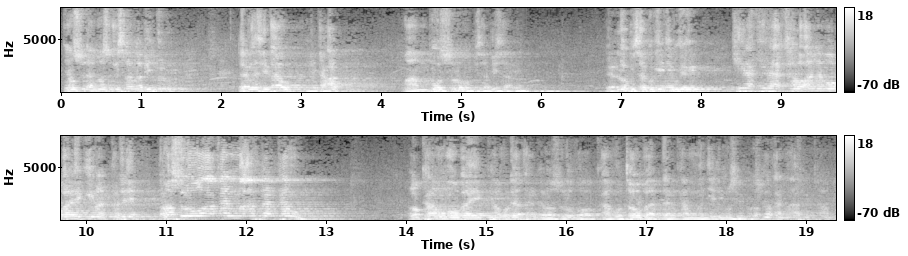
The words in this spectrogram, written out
yang sudah masuk Islam lebih dulu. Dan ngasih tahu, ya Ka'ab, mampus lu bisa-bisa lu ya lu bisa begini begini kira-kira kalau anda mau balik gimana? Kata dia Rasulullah akan maafkan kamu. Kalau kamu mau baik kamu datang ke Rasulullah kamu taubat dan kamu menjadi muslim Rasulullah akan maafkan kamu.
